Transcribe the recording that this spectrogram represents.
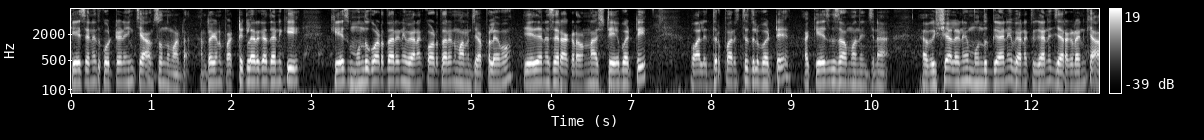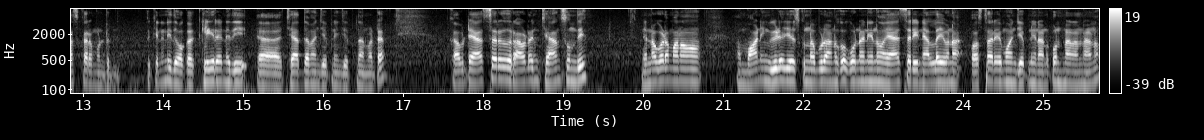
కేసు అనేది కొట్టడానికి ఛాన్స్ ఉందన్నమాట. అంటే కానీ పర్టికులర్గా దానికి కేసు ముందు కొడతారని వెనక్కి కొడతారని మనం చెప్పలేము. ఏదైనా సరే అక్కడ ఉన్న స్టే బట్టి వాళ్ళిద్దరు పరిస్థితులు బట్టి ఆ కేసుకు సంబంధించిన విషయాలని విషయాలనే ముందుకు కానీ వెనక్కి కానీ జరగడానికి ఆస్కారం ఉంటుంది. ఓకేనండి? ఇది ఒక క్లియర్ అనేది చేద్దామని చెప్పి నేను చెప్తున్నాను అనమాట కాబట్టి యాసర్ రావడానికి ఛాన్స్ ఉంది. నిన్న కూడా మనం మార్నింగ్ వీడియో చేసుకున్నప్పుడు అనుకోకుండా నేను యాసర్ ఈ నెలలో ఏమైనా వస్తారేమో అని చెప్పి నేను అనుకుంటున్నాను అన్నాను.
